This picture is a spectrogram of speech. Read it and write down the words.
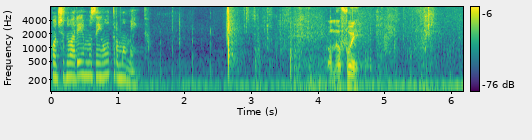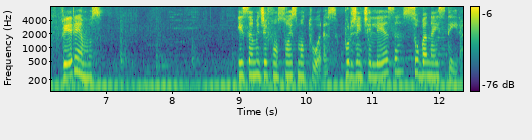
Continuaremos em outro momento. Como eu fui? Veremos. Exame de funções motoras. Por gentileza, suba na esteira.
